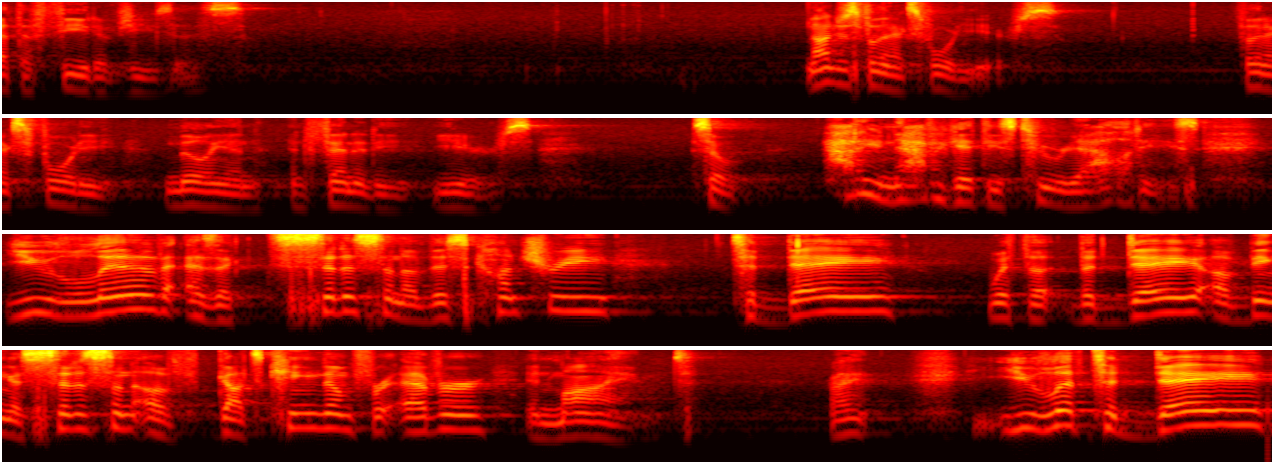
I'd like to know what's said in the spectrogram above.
at the feet of Jesus. Not just for the next 40 years, for the next 40 million infinity years. So, how do you navigate these two realities? You live as a citizen of this country today with the, the day of being a citizen of God's kingdom forever in mind, right? You live today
